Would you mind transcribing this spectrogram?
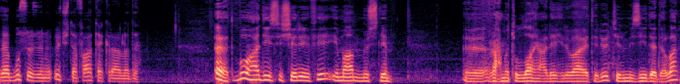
ve bu sözünü üç defa tekrarladı. Evet bu hadisi şerifi İmam Müslim rahmetullahi aleyhi rivayet ediyor. Tirmizi'de de var.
